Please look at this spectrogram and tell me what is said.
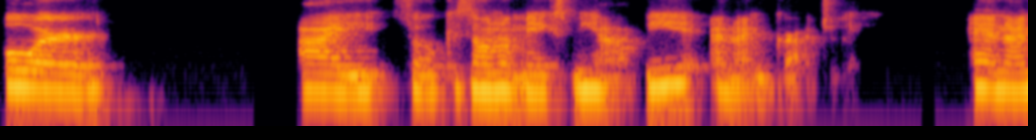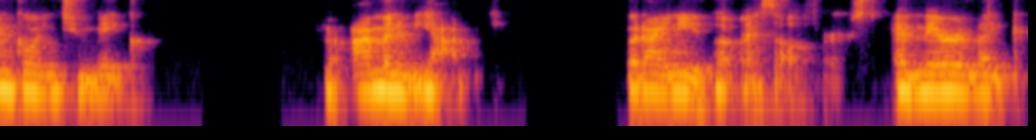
or I focus on what makes me happy and I graduate. And I'm going to make, I'm going to be happy, but I need to put myself first. And they were like,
